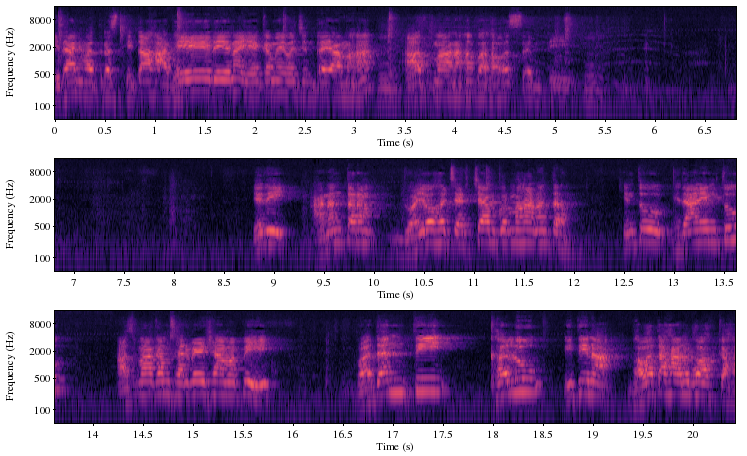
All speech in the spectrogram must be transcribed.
इदानीम् अत्र स्थिताः, अभेदेन एकमेव चिन्तयामः, आत्मानः बहवः सन्ति। यदि अनन्तरं द्वयोः चर्चां कुर्मः अनन्तरं, किन्तु इदानीं तु अस्माकं सर्वेषामपि वदन्ति खलु इति न, भवतः अनुभवः कः?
